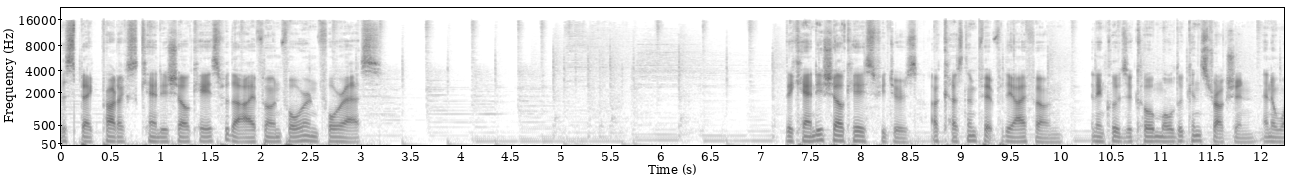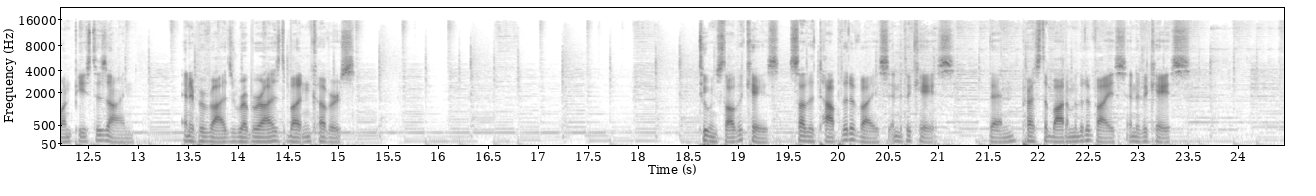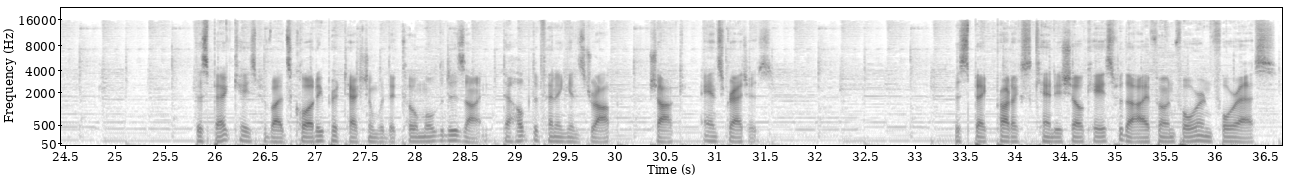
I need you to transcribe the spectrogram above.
The Speck Products CandyShell case for the iPhone 4 and 4S. The CandyShell case features a custom fit for the iPhone. It includes a co-molded construction and a one-piece design, and it provides rubberized button covers. To install the case, slide the top of the device into the case, then press the bottom of the device into the case. The Speck case provides quality protection with the co-molded design to help defend against drop, shock, and scratches. The Speck Products CandyShell case for the iPhone 4 and 4S.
